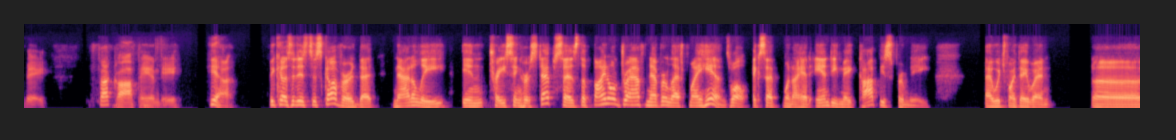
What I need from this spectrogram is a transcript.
be. Fuck off, Andy. Yeah, because it is discovered that Natalie, in tracing her steps, says the final draft never left my hands. Well, except when I had Andy make copies for me, at which point they went, uh,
